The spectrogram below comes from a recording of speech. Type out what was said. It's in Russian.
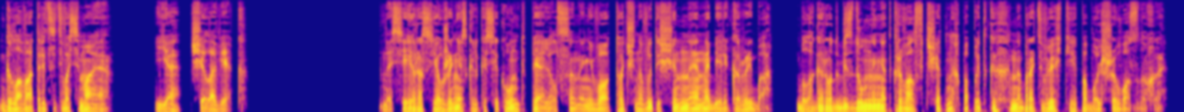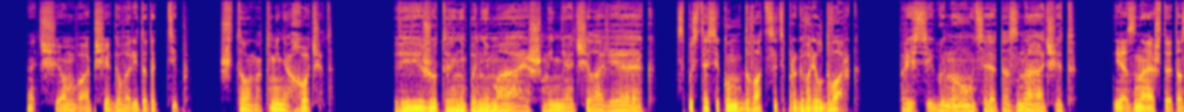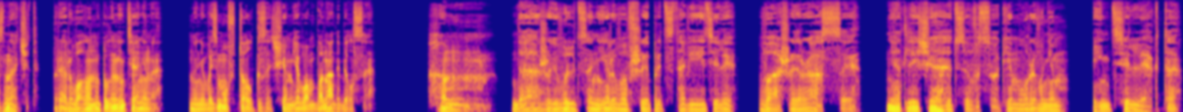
Глава 38. Я человек. До сей раз я уже несколько секунд пялился на него, точно вытащенная на берег рыба. Благород бездумно не открывал в тщетных попытках набрать в легкие побольше воздуха. О чем вообще говорит этот тип? Что он от меня хочет? «Вижу, ты не понимаешь меня, человек», Спустя секунд двадцать проговорил Дварк. «Присягнуть это значит...» «Я знаю, что это значит», — прервал он инопланетянина. «Но не возьму в толк, зачем я вам понадобился». «Хм... Даже эволюционировавшие представители вашей расы не отличаются высоким уровнем интеллекта.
